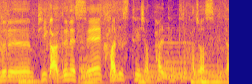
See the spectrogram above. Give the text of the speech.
오늘은 빅 아그네스의 가드 스테이션 8 텐트를 가져왔습니다.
